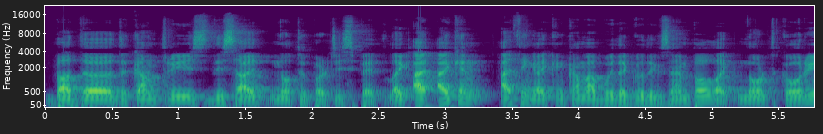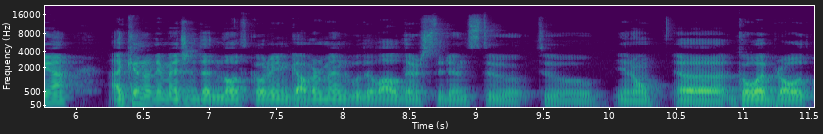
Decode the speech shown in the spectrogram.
but the, the countries decide not to participate? Like I, I can, I think I can come up with a good example, like North Korea I cannot imagine that North Korean government would allow their students to, to, you know, uh, go abroad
